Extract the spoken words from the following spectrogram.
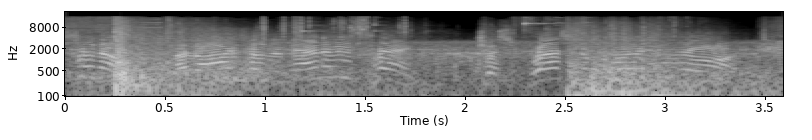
Listen up. An eyes on an enemy tank. Just rest where you are.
